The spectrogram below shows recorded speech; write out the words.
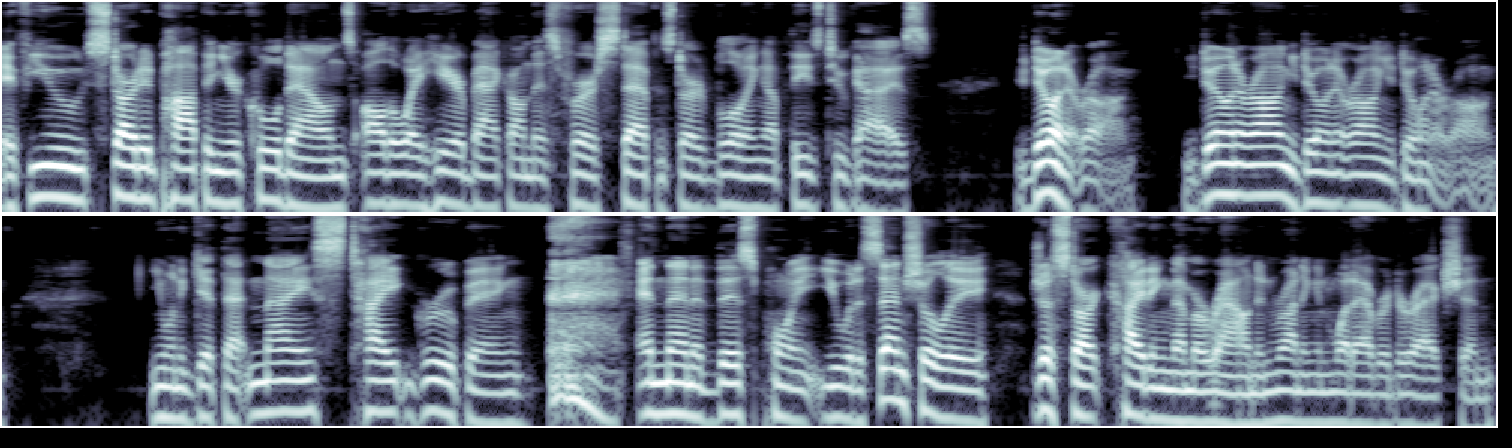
if you started popping your cooldowns all the way here back on this first step and started blowing up these two guys, you're doing it wrong. You're doing it wrong, you're doing it wrong, you're doing it wrong. You want to get that nice, tight grouping, and then at this point, you would essentially just start kiting them around and running in whatever direction.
